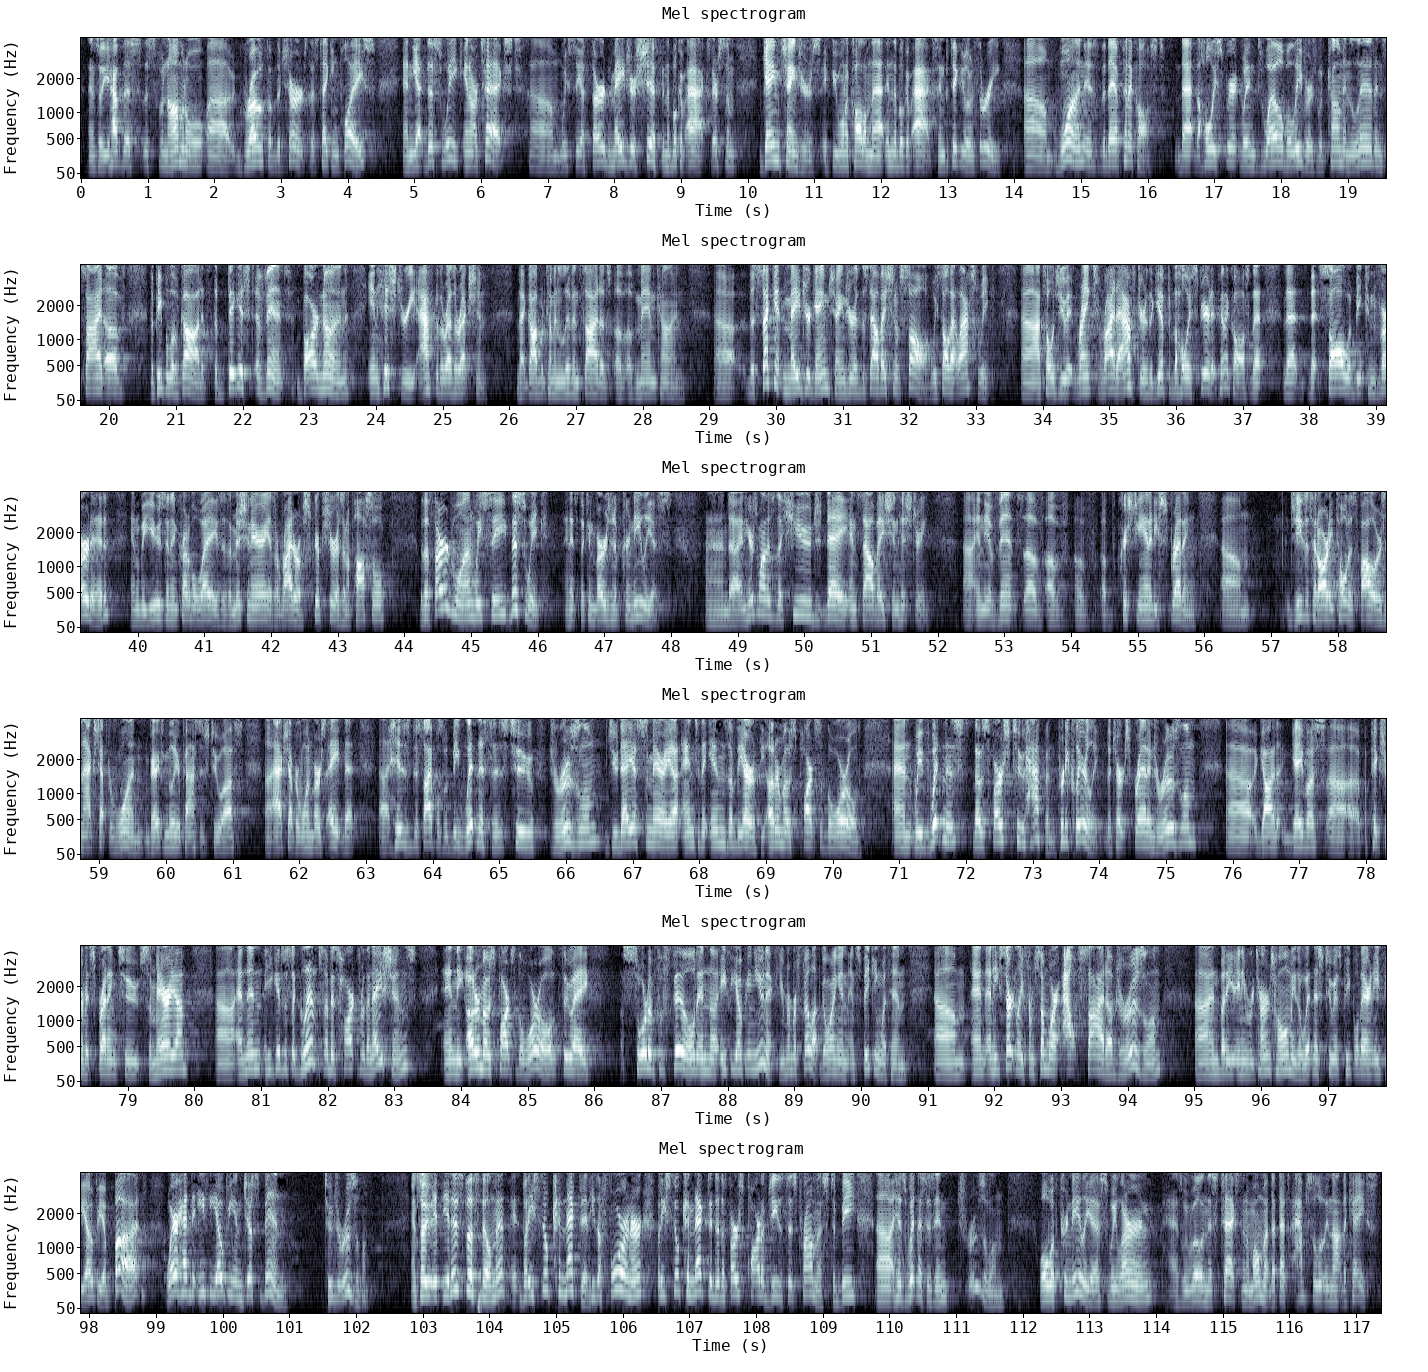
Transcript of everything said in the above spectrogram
And so you have this, this phenomenal uh, growth of the church that's taking place. And yet, this week in our text, um, we see a third major shift in the book of Acts. There's some game changers, if you want to call them that, in the book of Acts, in particular, three. Um, one is the day of Pentecost, that the Holy Spirit would indwell believers, would come and live inside of the people of God. It's the biggest event, bar none, in history after the resurrection, that God would come and live inside of, of, of mankind. Uh, the second major game changer is the salvation of Saul. We saw that last week. Uh, I told you it ranks right after the gift of the Holy Spirit at Pentecost that, that, that Saul would be converted and would be used in incredible ways as a missionary, as a writer of Scripture, as an apostle. But the third one we see this week, and it's the conversion of Cornelius. And, uh, and here's why this is a huge day in salvation history, uh, in the events of, of, of, of Christianity spreading. Um, Jesus had already told his followers in Acts chapter 1, a very familiar passage to us, uh, Acts chapter 1, verse 8, that uh, his disciples would be witnesses to Jerusalem, Judea, Samaria, and to the ends of the earth, the uttermost parts of the world. And we've witnessed those first two happen pretty clearly. The church spread in Jerusalem. Uh, God gave us uh, a picture of it spreading to Samaria. Uh, and then he gives us a glimpse of his heart for the nations and the uttermost parts of the world through a sort of fulfilled in the Ethiopian eunuch. You remember Philip going and, and speaking with him. Um, and, and he's certainly from somewhere outside of Jerusalem. Uh, and, but he, and he returns home. He's a witness to his people there in Ethiopia. But where had the Ethiopian just been? To Jerusalem. And so it, it is fulfillment, but he's still connected. He's a foreigner, but he's still connected to the first part of Jesus' promise to be uh, his witnesses in Jerusalem. Well, with Cornelius, we learn, as we will in this text in a moment, that that's absolutely not the case.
